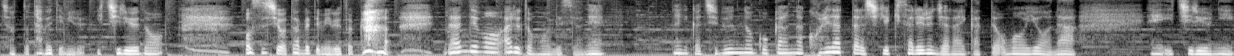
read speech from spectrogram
ちょっと食べてみる。一流のお寿司を食べてみるとか 何でもあると思うんですよね。何か自分の五感がこれだったら刺激されるんじゃないかって思うような、えー、一流に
